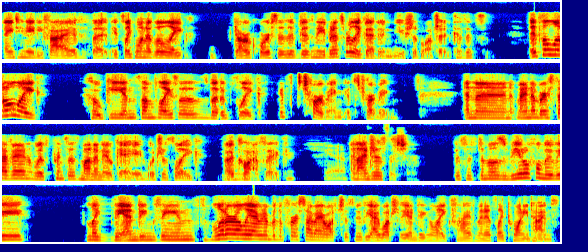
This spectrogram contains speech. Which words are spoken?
1985, but it's like one of the like dark horses of Disney. But it's really good, and you should watch it because it's it's a little like hokey in some places, but it's like it's charming. It's charming. And then my number seven was Princess Mononoke, which is like a Mhm. classic. Yeah. And I just sure. this is the most beautiful movie. Like the ending scenes. Literally, I remember the first time I watched this movie, I watched the ending like five minutes, like 20 times.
